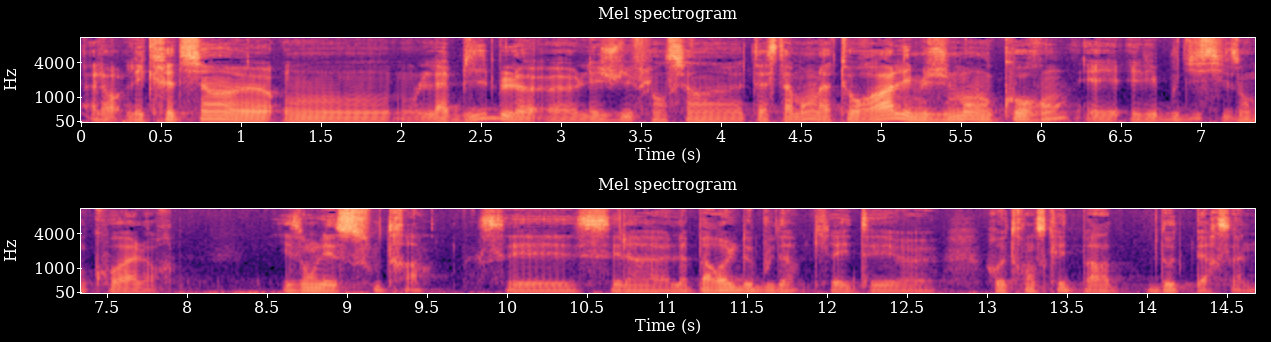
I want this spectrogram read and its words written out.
Alors, les chrétiens euh, ont la Bible, euh, les juifs l'Ancien Testament, la Torah, les musulmans ont le Coran, et, les bouddhistes, ils ont quoi alors? Ils ont les sutras. C'est la, la, parole de Bouddha qui a été retranscrite par d'autres personnes.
